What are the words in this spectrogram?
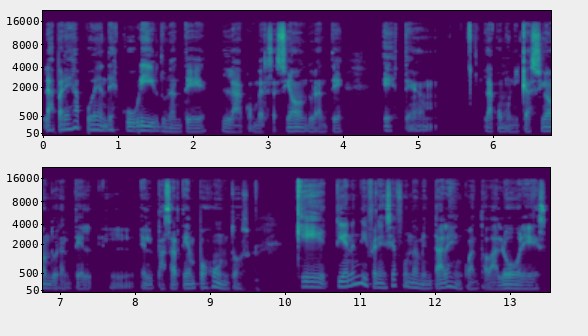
Las parejas pueden descubrir durante la conversación, durante este, la comunicación, durante el pasar tiempo juntos, que tienen diferencias fundamentales en cuanto a valores,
